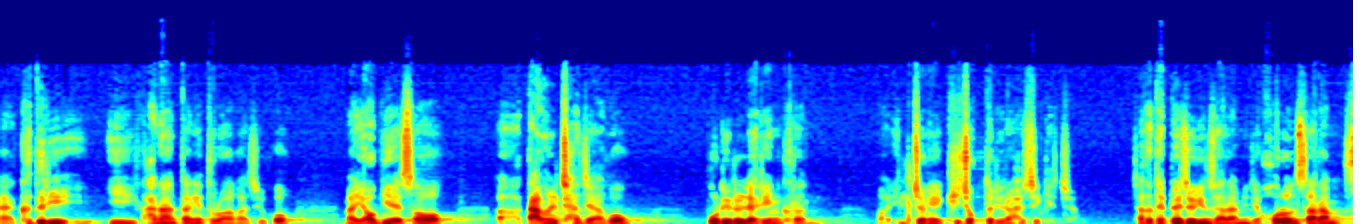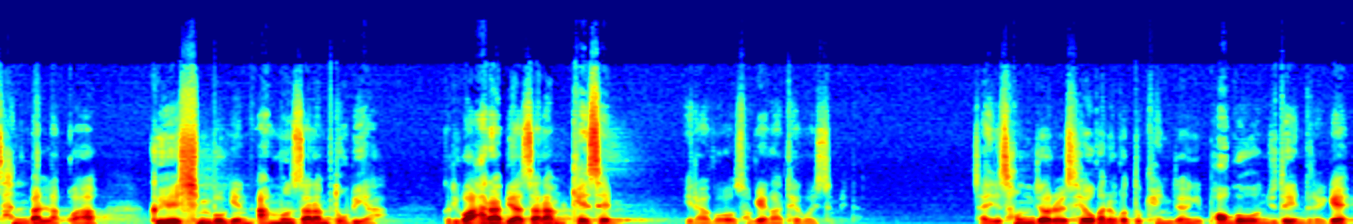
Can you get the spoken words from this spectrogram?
에, 그들이 이 가나안 땅에 들어와 가지고 여기에서 어, 땅을 차지하고 뿌리를 내린 그런 어, 일종의 귀족들이라 할 수 있겠죠. 자, 그 대표적인 사람이 이제 호론 사람 산발락과 그의 신복인 암몬 사람 도비야 그리고 아라비아 사람 게셈이라고 소개가 되고 있습니다. 자, 이 성전을 세워가는 것도 굉장히 버거운 유대인들에게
